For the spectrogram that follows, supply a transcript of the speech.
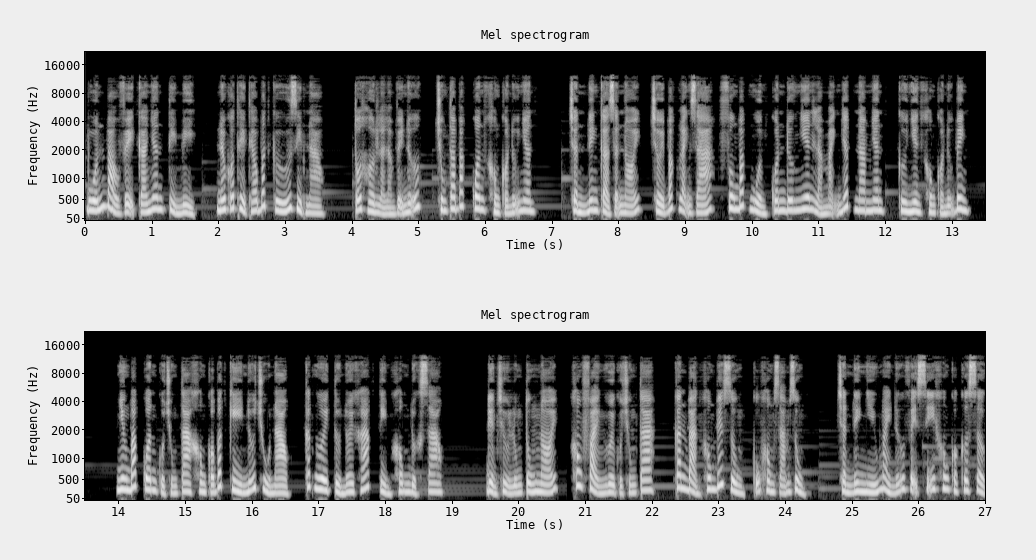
muốn bảo vệ cá nhân tỉ mỉ, nếu có thể theo bất cứ dịp nào. Tốt hơn là làm vệ nữ, chúng ta Bắc quân không có nữ nhân. Trần Ninh cả giận nói, trời Bắc lạnh giá, phương Bắc nguồn quân đương nhiên là mạnh nhất nam nhân, cư nhiên không có nữ binh. Nhưng Bắc quân của chúng ta không có bất kỳ nữ chủ nào, các ngươi từ nơi khác tìm không được sao. Điển trừ lúng túng nói, không phải người của chúng ta, căn bản không biết dùng, cũng không dám dùng. Trần Ninh nhíu mày nữ vệ sĩ không có cơ sở.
